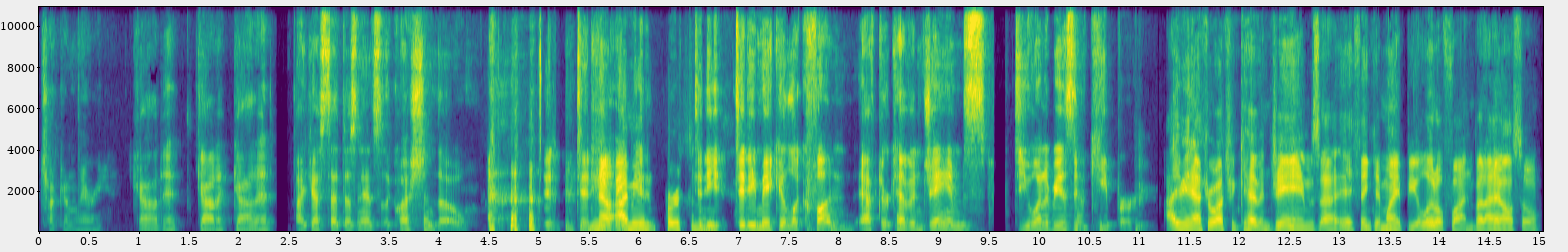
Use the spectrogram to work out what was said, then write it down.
Chuck and Larry. Got it. Got it. Got it. I guess that doesn't answer the question though. Did did he no, I make it- mean personally, did he did he make it look fun after Kevin James? Do you want to be a zookeeper? I mean, after watching Kevin James, I, I think it might be a little fun, but I also,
